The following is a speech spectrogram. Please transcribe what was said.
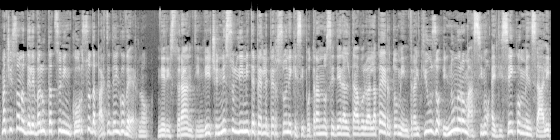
ma ci sono delle valutazioni in corso da parte del governo. Nei ristoranti invece nessun limite per le persone che si potranno sedere al tavolo all'aperto, mentre al chiuso il numero massimo è di 6 commensali.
